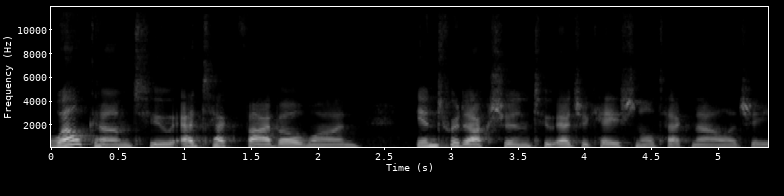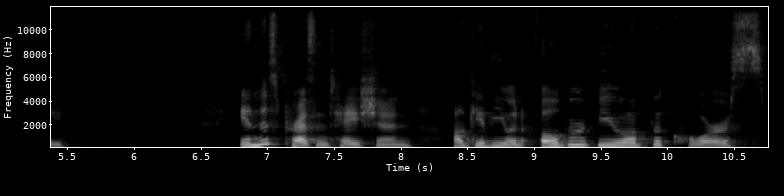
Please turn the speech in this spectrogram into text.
Welcome to EdTech 501, Introduction to Educational Technology. In this presentation, I'll give you an overview of the course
